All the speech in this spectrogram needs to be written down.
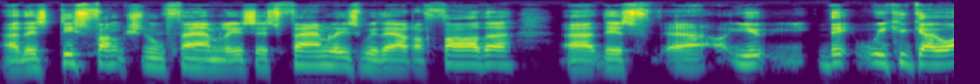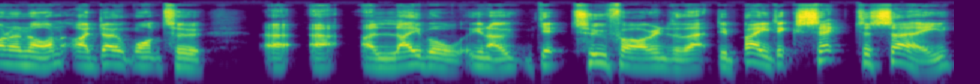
Uh, there's dysfunctional families. There's families without a father. Uh, there's uh, you. Th- we could go on and on. I don't want to. a label, you know, get too far into that debate, except to say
